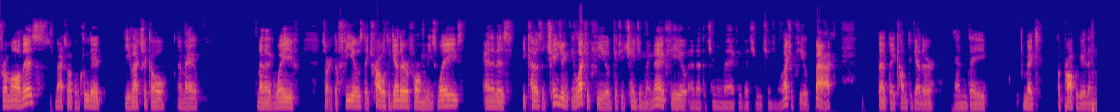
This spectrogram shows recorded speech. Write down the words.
From all this, Maxwell concluded the electrical and magnetic wave sorry, the fields, they travel together forming these waves, and it is because the changing electric field gives you changing magnetic field, and that the changing magnetic field gets you changing electric field back, that they come together and they make a propagating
